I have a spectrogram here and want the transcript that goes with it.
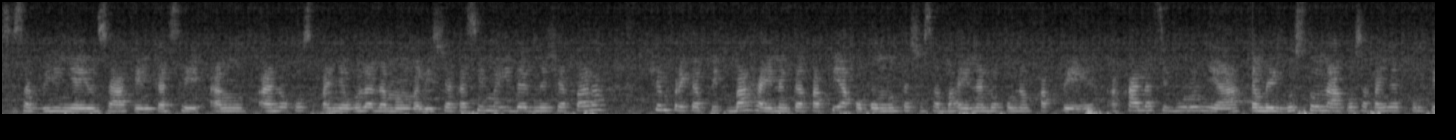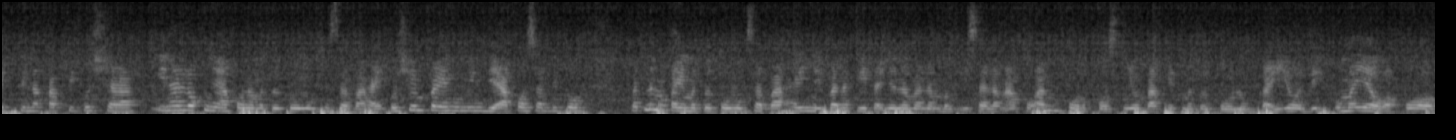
sasabihin niya yun sa akin kasi ang ano ko sa kanya wala namang mali siya kasi may edad na siya para siyempre kapitbahay, nagkakape ako, pumunta siya sa bahay, naloko ng kape. Akala siguro niya na may gusto na ako sa kanya porque pinakape ko siya. Inalok niya ako na matutulog siya sa bahay ko. Siyempre humindi ako, sabi ko, ba't naman kayo matutulog sa bahay niyo? Iba nakita niyo naman na mag-isa lang ako. Anong purpose niyo? Bakit matutulog kayo? Di, umayaw ako.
